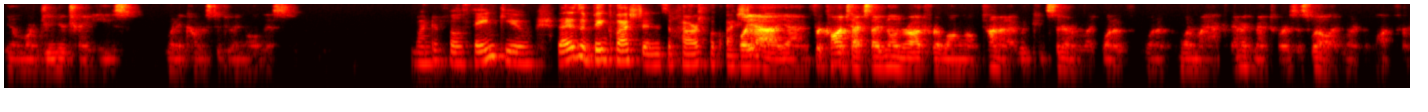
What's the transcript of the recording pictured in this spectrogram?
you know more junior trainees when it comes to doing all this. Wonderful. Thank you. That is a big question. It's a powerful question. Well, yeah, yeah. And for context, I've known Rod for a long, long time, and I would consider him like one of one of one of my academic mentors as well. I've learned a lot from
